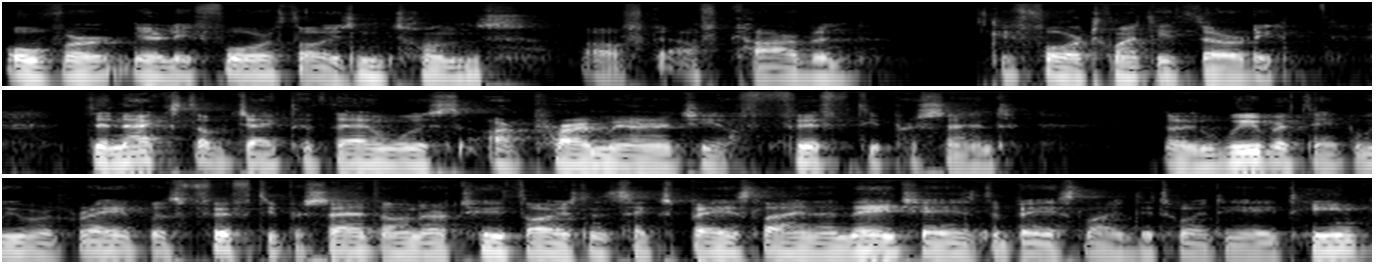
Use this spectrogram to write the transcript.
over nearly 4,000 tonnes of, of carbon before 2030. The next objective then was our primary energy of 50%. Now, we were thinking we were great, it was 50% on our 2006 baseline, and they changed the baseline to 2018.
